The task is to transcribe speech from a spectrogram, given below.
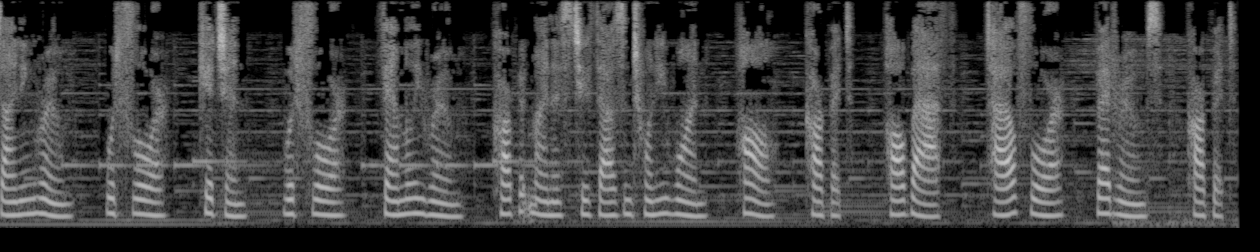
dining room, wood floor, kitchen, wood floor, family room, carpet minus 2021, hall, carpet, hall bath, tile floor, bedrooms, carpet,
